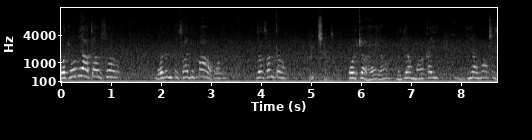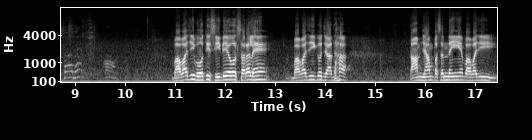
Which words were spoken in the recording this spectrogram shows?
और जो भी आता है उसको भोजन प्रसादी पाओ और दर्शन करो। अच्छा। और क्या है यहाँ? भैया माँ का ही दिया हुआ प्रसाद है। हाँ। बाबा जी बहुत ही सीधे और सरल हैं। बाबा जी को ज़्यादा ताम झाम पसंद नहीं है। बाबा जी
